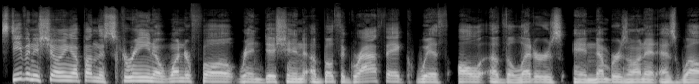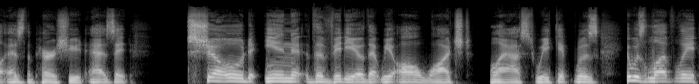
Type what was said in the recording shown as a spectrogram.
Stephen is showing up on the screen a wonderful rendition of both the graphic with all of the letters and numbers on it, as well as the parachute as it showed in the video that we all watched last week. It was it was lovely.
